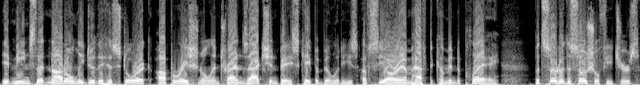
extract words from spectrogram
It means that not only do the historic operational and transaction based capabilities of CRM have to come into play, but so do the social features,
